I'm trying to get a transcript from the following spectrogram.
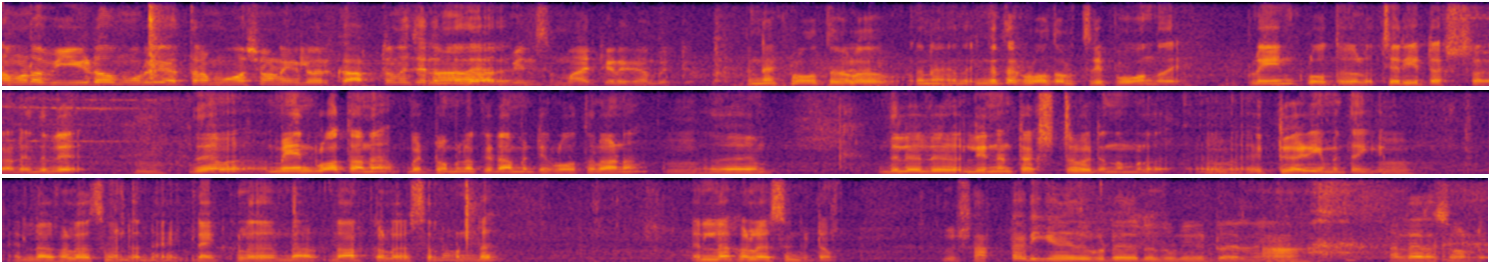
നമ്മുടെ വീടോ മുറിയോ എത്ര മോശമാണെങ്കിലും ഒരു കർട്ടൺ ചിലപ്പോൾ മാറ്റിയെടുക്കാൻ പറ്റും. പിന്നെ ക്ലോത്തുകൾ ഇങ്ങനത്തെ ക്ലോത്ത് ഒത്തിരി പോകുന്നതേ. പ്ലെയിൻ ക്ലോത്തുകൾ ചെറിയ ടെക്സ്റ്റർ ഇതിൽ ഇത് മെയിൻ ക്ലോത്ത് ആണ് ബെഡ്റൂമിലൊക്കെ ഇടാൻ പറ്റിയ ക്ലോത്തുകളാണ്. ഇത് ഇതിലൊരു ലിനൻ ടെക്സ്റ്റർ വരും നമ്മൾ ഇട്ട് കഴിയുമ്പോഴത്തേക്കും എല്ലാ കളേഴ്സും ഉണ്ട് ലൈറ്റ് കളർ ഡാർക്ക് കളേഴ്സ് എല്ലാം ഉണ്ട്. എല്ലാ കളേഴ്സും കിട്ടും. ഷർട്ട് അടിക്കാൻ ഇത് കൂടെ തുണി കിട്ടുമായിരുന്നു നല്ല രസമുണ്ട്.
